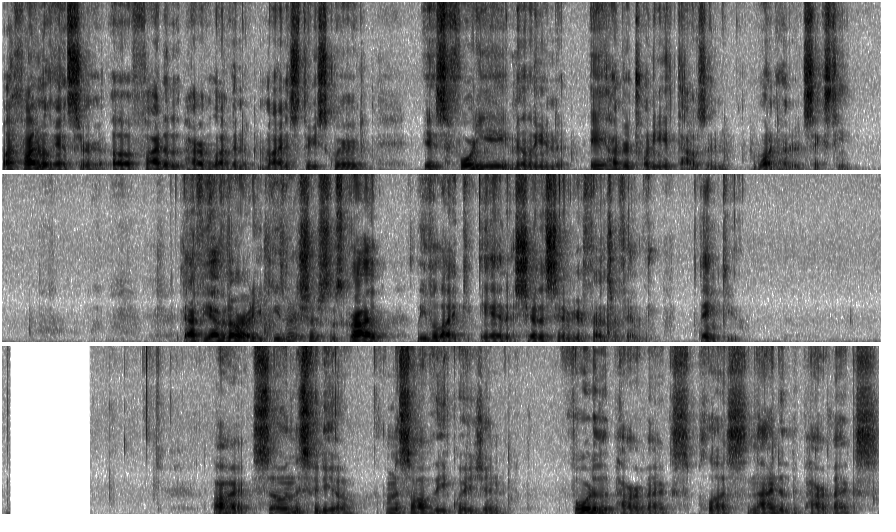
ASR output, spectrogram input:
my final answer of 5 to the power of 11 minus 3 squared is 48,828,116. Now, if you haven't already, please make sure to subscribe, leave a like, and share this to your friends or family. Thank you. Alright, so in this video, I'm going to solve the equation 4 to the power of x plus 9 to the power of x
